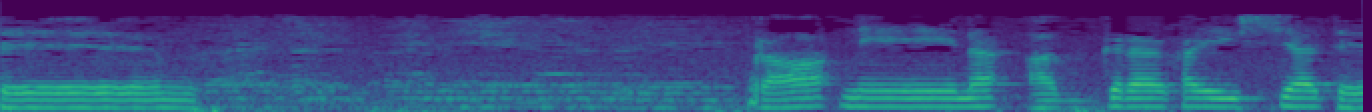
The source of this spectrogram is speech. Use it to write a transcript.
ते प्राणेन अग्रहैष्यते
